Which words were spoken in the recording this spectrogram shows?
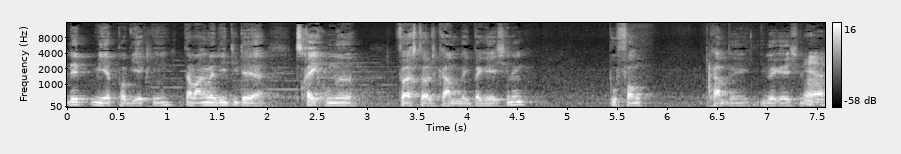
lidt mere påvirkelig. Ikke? Der mangler lige de der 300 førsteholdskampe i bagagen, ikke? Buffon kampe i bagagen. Ja.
